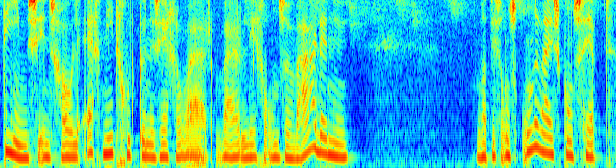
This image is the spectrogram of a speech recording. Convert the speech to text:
teams in scholen, echt niet goed kunnen zeggen waar, waar liggen onze waarden nu. Wat is ons onderwijsconcept?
